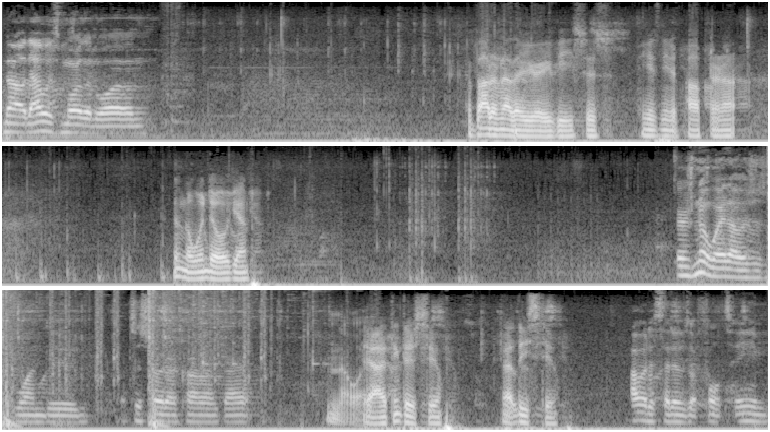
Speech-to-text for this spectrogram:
No, that was more than one. About another UAV, sis. just, you guys need it popped or not. In the window again. There's no way that was just one dude that just showed our car like that. No way. Yeah, I think there's two. At least two. I would have said it was a full team.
